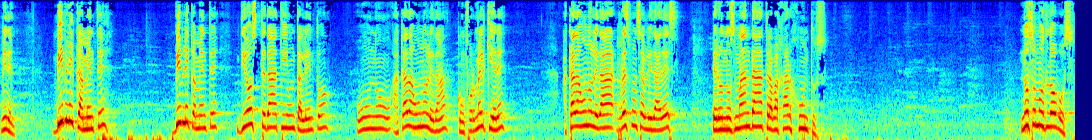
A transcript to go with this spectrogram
Miren, bíblicamente, bíblicamente, Dios te da a ti un talento, uno, a cada uno le da, conforme Él quiere, a cada uno le da responsabilidades, pero nos manda a trabajar juntos. No somos lobos.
